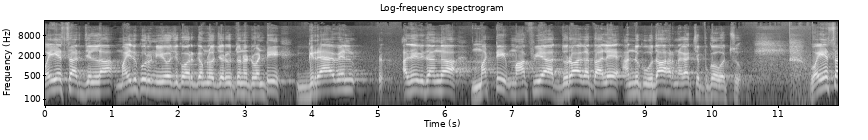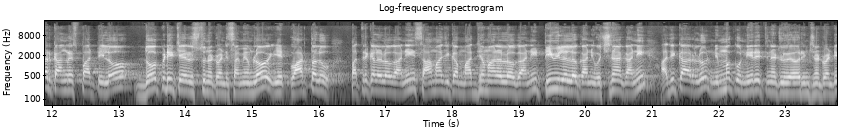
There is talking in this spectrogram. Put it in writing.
వైఎస్ఆర్ జిల్లా మైదుకూరు నియోజకవర్గంలో జరుగుతున్నటువంటి గ్రావెల్ అదేవిధంగా మట్టి మాఫియా దురాగతాలే అందుకు ఉదాహరణగా చెప్పుకోవచ్చు. వైఎస్ఆర్ కాంగ్రెస్ పార్టీలో దోపిడీ చేరుస్తున్నటువంటి సమయంలో వార్తలు పత్రికలలో కానీ సామాజిక మాధ్యమాలలో కానీ టీవీలలో కానీ వచ్చినా కానీ అధికారులు నిమ్మకు నీరెత్తినట్లు వ్యవహరించినటువంటి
